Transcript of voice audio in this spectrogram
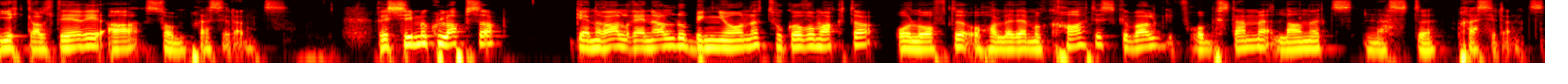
gikk Galtieri av som president. Regimet kollapsa, general Reinaldo Bignone tok over makta og lovte å holde demokratiske valg for å bestemme landets neste president.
